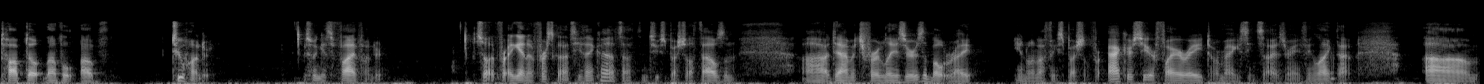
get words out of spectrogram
topped out level of 200. So it gets 500. So again, at first glance you think, oh, that's nothing too special. 1,000 uh, damage for a laser is about right. You know, nothing special for accuracy or fire rate or magazine size or anything like that. Um,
